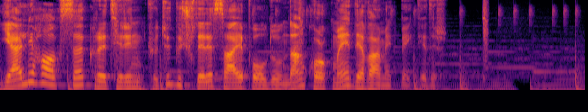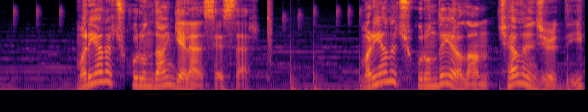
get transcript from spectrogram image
Yerli halksa kraterin kötü güçlere sahip olduğundan korkmaya devam etmektedir. Mariana Çukuru'ndan gelen sesler Mariana Çukuru'nda yer alan Challenger Deep,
